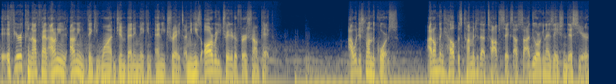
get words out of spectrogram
if you're a Canuck fan, I don't even I don't even think you want Jim Benning making any trades. I mean, he's already traded a first round pick. I would just run the course. I don't think help is coming to that top six outside the organization this year.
